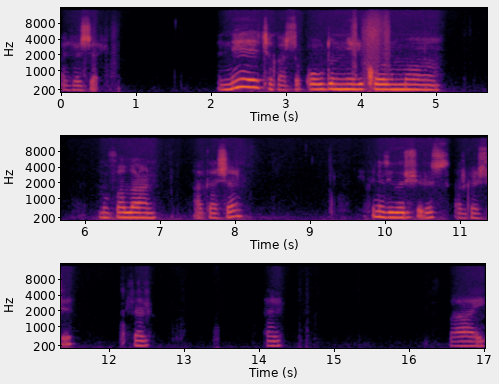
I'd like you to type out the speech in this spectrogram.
Arkadaşlar. Ne çakarsak Golden Unicorn mu? Mu falan. Arkadaşlar. Hepinize görüşürüz arkadaşlar. Bye.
